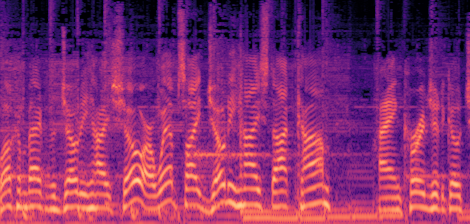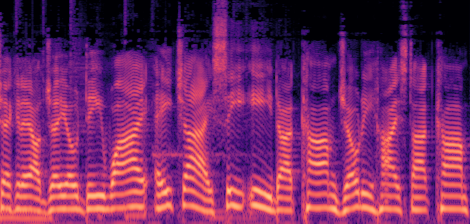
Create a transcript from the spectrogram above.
Welcome back to the Jody Hice Show. Our website, jodyhice.com. I encourage you to go check it out. J O D Y H I C E.com, jodyhice.com.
